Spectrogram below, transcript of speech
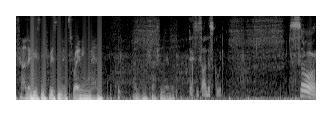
Für alle, die es nicht wissen, it's Raining Man. Wenn eine Flasche wird. Das ist alles gut. So,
